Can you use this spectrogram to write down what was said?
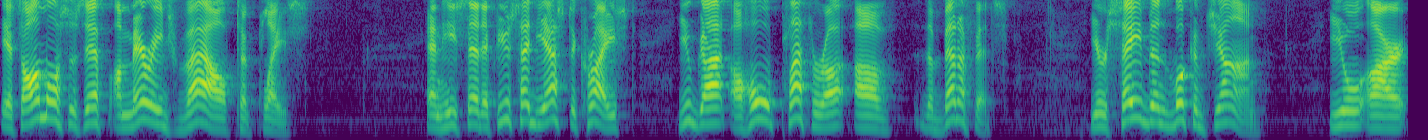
It's almost as if a marriage vow took place. And He said, if you said yes to Christ, you got a whole plethora of the benefits. You're saved in the book of John. You are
